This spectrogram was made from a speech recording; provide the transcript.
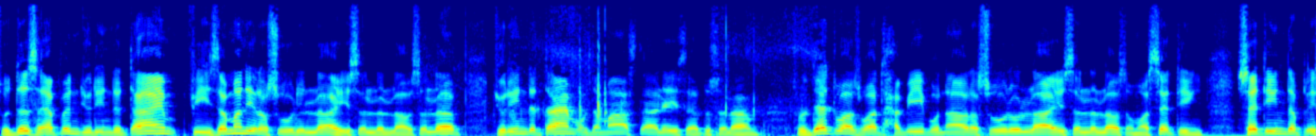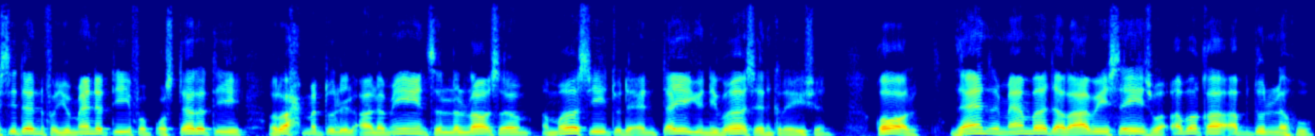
So this happened during the time fi zamani Rasulullah sallallahu sallam, during the time of the Master alayhi salam. So that was what Habibuna Rasulullah sallallahu was setting, setting the precedent for humanity, for posterity, rahmatul alameen sallallahu a mercy to the entire universe and creation. Call. Then remember the Ravi says, wa abaka abdul lahu.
